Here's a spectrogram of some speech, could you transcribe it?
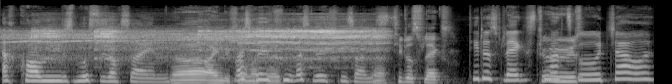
Ach komm, das musste doch sein. Ja, eigentlich was schon. Willst, was willst du sonst? Ja, Titus Flex. Titus Flex, Tschüss. macht's gut, ciao.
